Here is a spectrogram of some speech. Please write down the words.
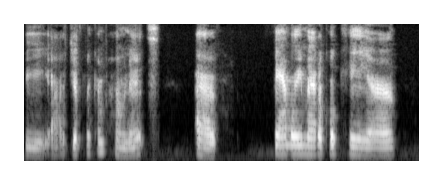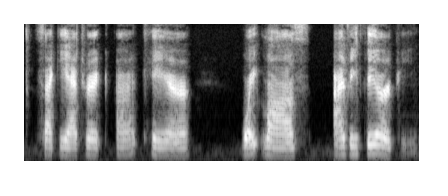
the uh, different components of family medical care, psychiatric uh, care, weight loss, IV therapy.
